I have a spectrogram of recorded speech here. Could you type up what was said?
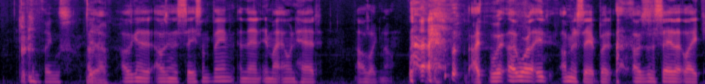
different things. yeah I was gonna I was gonna say something, and then in my own head, I was like, no. i Well, uh, well it, I'm gonna say it, but I was gonna say that like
